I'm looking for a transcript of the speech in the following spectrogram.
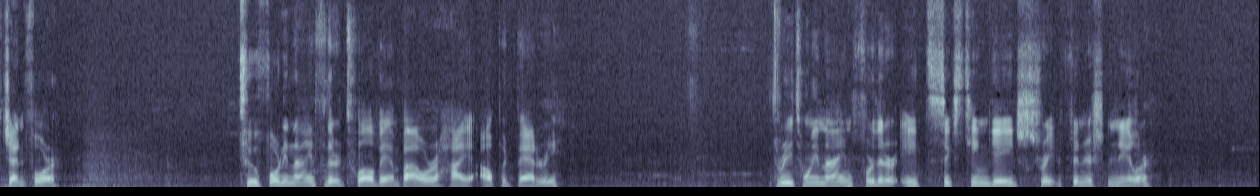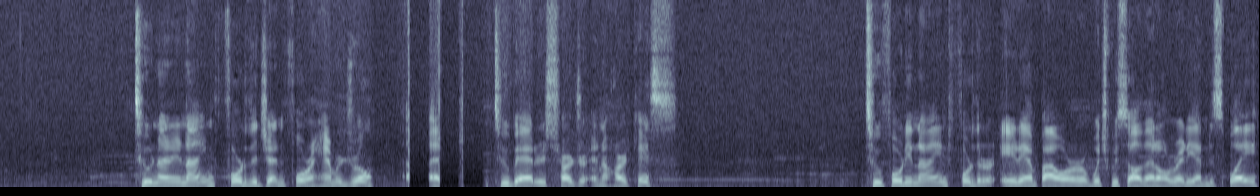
Gen 4. 249 for their 12 amp hour high output battery. 329 for their 816 gauge straight finish nailer. 299 for the Gen 4 hammer drill, two batteries, charger, and a hard case. 249 for their 8 amp hour, which we saw that already on display,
